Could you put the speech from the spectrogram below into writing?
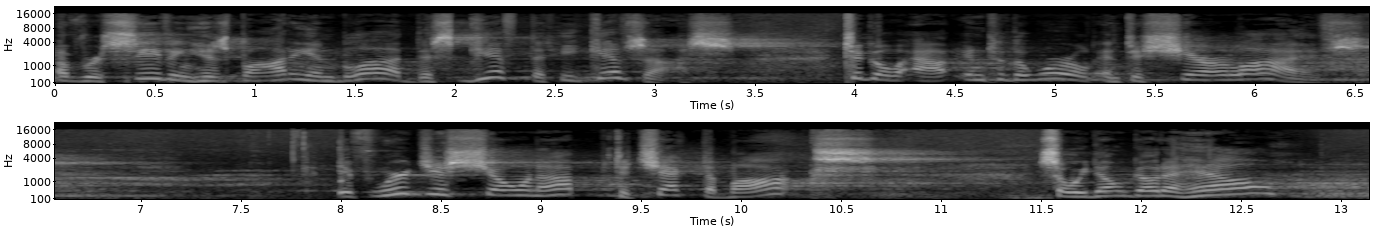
of receiving His body and blood, this gift that He gives us to go out into the world and to share our lives if we're just showing up to check the box so we don't go to hell,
